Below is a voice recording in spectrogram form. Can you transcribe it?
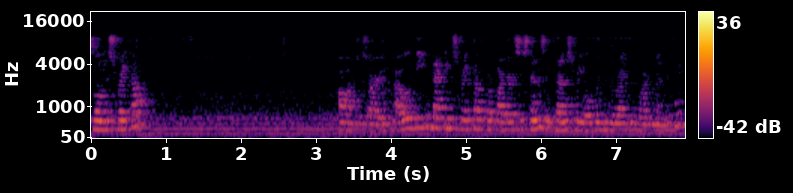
In Spray Talk? Oh, I'm so sorry. I will be contacting Spray Talk for further assistance and transfer you over to the right department, okay?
